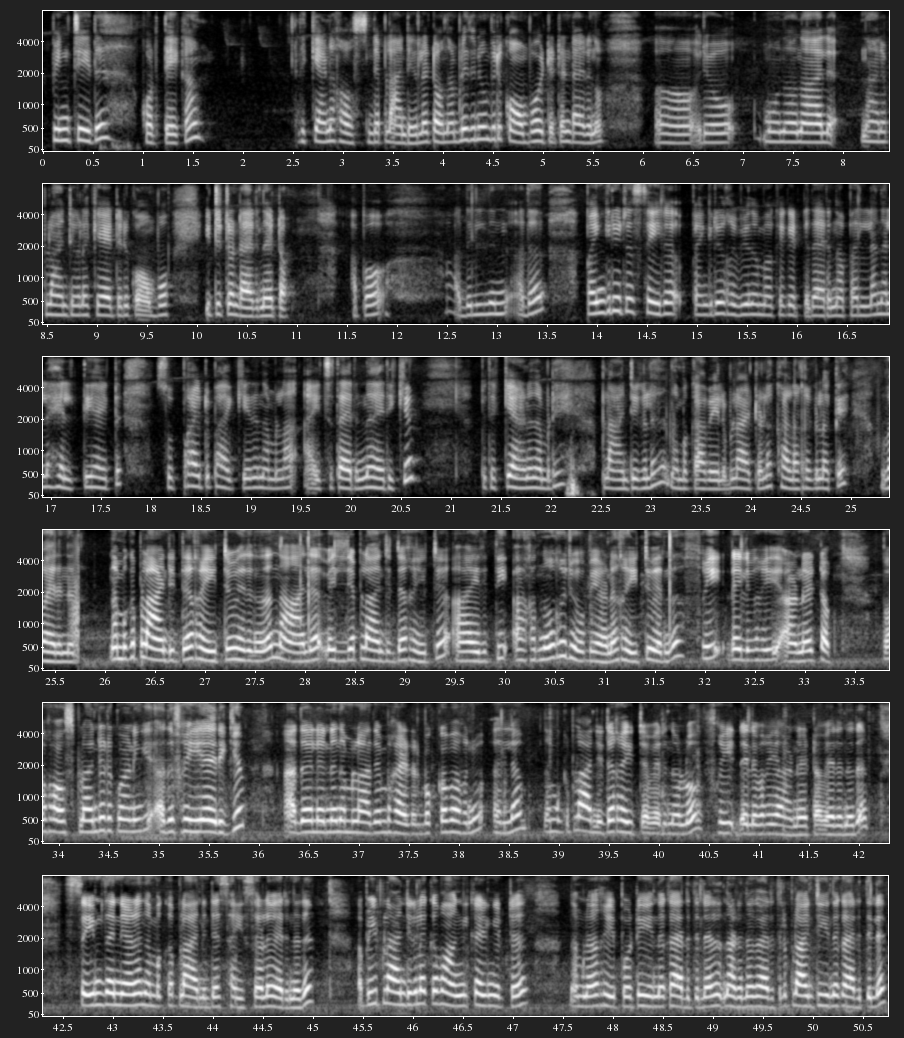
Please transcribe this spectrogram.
പിൻ ചെയ്ത് കൊടുത്തേക്കാം. ഇതൊക്കെയാണ് റോസിന്റെ പ്ലാന്റുകൾ കേട്ടോ. നമ്മൾ ഇതിനു മുമ്പ് ഒരു കോംബോ ഇട്ടിട്ടുണ്ടായിരുന്നു. ഒരു മൂന്നോ നാല് നാല് പ്ലാന്റുകളൊക്കെ ആയിട്ടൊരു കോംബോ ഇട്ടിട്ടുണ്ടായിരുന്നു കേട്ടോ. അപ്പോൾ അതിൽ നിന്ന് അത് ഭയങ്കര ഒരു സെയിൽ ഭയങ്കര റിവ്യൂ നമുക്ക് കിട്ടിയതായിരുന്നു. അപ്പോൾ എല്ലാം നല്ല ഹെൽത്തി ആയിട്ട് സൂപ്പറായിട്ട് പാക്ക് ചെയ്ത് നമ്മൾ അയച്ചു തരുന്നതായിരിക്കും. അപ്പോൾ ഇതൊക്കെയാണ് നമ്മുടെ പ്ലാന്റുകൾ നമുക്ക് അവൈലബിൾ ആയിട്ടുള്ള കളറുകളൊക്കെ വരുന്നത്. നമുക്ക് പ്ലാന്റിന്റെ റേറ്റ് വരുന്നത് നാല് വലിയ പ്ലാന്റിന്റെ റേറ്റ് ആയിരത്തി അറുന്നൂറ് രൂപയാണ്. റേറ്റ് വരുന്നത് ഫ്രീ ഡെലിവറി ആണ് കേട്ടോ. അപ്പോൾ റോസ് പ്ലാന്റ് എടുക്കുവാണെങ്കിൽ അത് ഫ്രീ ആയിരിക്കും. അതുപോലെ തന്നെ നമ്മൾ ആദ്യം ബ്രൈഡൽ ബൊക്ക പറഞ്ഞു. എല്ലാം നമുക്ക് പ്ലാന്റിന്റെ റേറ്റേ വരുന്നുള്ളൂ. ഫ്രീ ഡെലിവറി ആണ് കേട്ടോ വരുന്നത്. സെയിം തന്നെയാണ് നമുക്ക് പ്ലാന്റിന്റെ സൈസുകൾ വരുന്നത്. അപ്പോൾ ഈ പ്ലാന്റുകളൊക്കെ വാങ്ങിക്കഴിഞ്ഞിട്ട് നമ്മൾ റിപ്പോർട്ട് ചെയ്യുന്ന കാര്യത്തിൽ നടന്ന കാര്യത്തിൽ പ്ലാന്റ് ചെയ്യുന്ന കാര്യത്തിൽ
